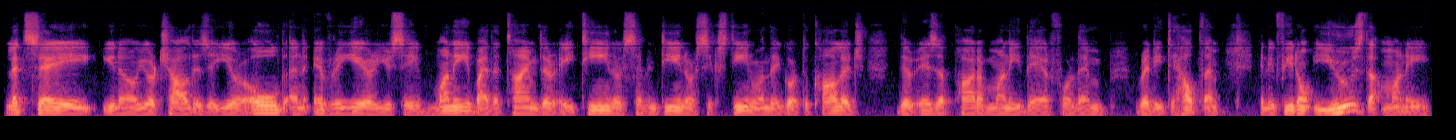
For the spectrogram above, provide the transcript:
let's say, you know, your child is a year old and every year you save money by the time they're 18 or 17 or 16 when they go to college, there is a pot of money there for them ready to help them. And if you don't use that money,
